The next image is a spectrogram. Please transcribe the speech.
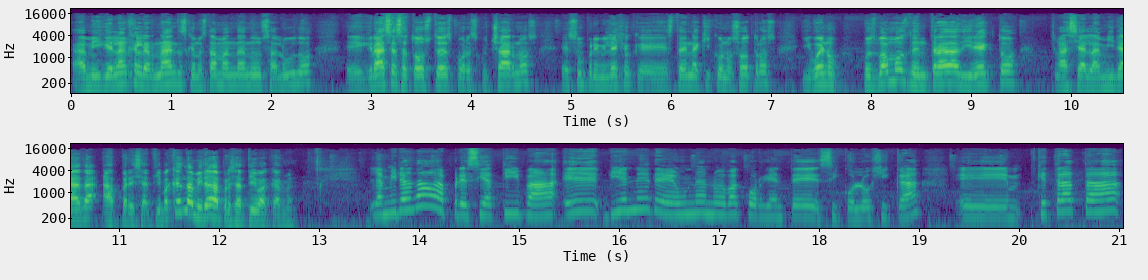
A Miguel Ángel Hernández, que nos está mandando un saludo. Eh, gracias a todos ustedes por escucharnos. Es un privilegio que estén aquí con nosotros. Y bueno, pues vamos de entrada directo hacia la mirada apreciativa. ¿Qué es la mirada apreciativa, Carmen? La mirada apreciativa eh, viene de una nueva corriente psicológica eh, que trata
